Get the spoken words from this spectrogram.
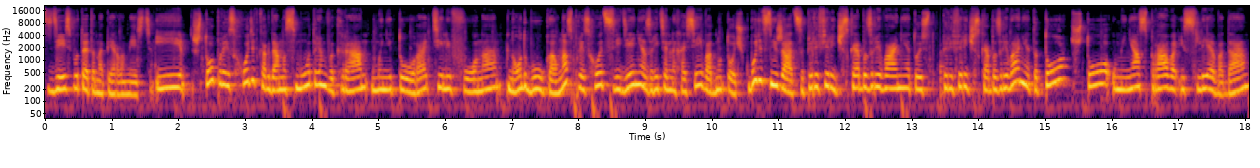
здесь вот это на первом месте. И что происходит, когда мы смотрим в экран монитора, телефона, ноутбука? У нас происходит сведение зрительных осей в одну точку. Будет снижаться периферическое обозревание, то есть периферическое обозревание это то, то, что у меня справа и слева, да,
